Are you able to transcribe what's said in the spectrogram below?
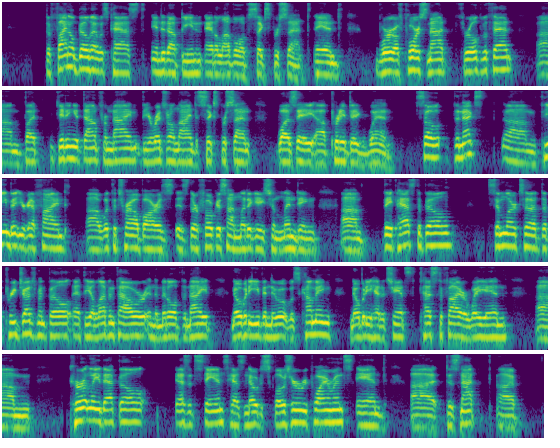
the final bill that was passed ended up being at a level of 6%. And we're, of course, not thrilled with that. Um, but getting it down from nine, the original nine to 6% was a uh, pretty big win. So the next um, theme that you're going to find uh, with the trial bar is, is their focus on litigation lending. Um, they passed a bill similar to the prejudgment bill at the 11th hour in the middle of the night. Nobody even knew it was coming. Nobody had a chance to testify or weigh in. Um, currently, that bill, as it stands, has no disclosure requirements and uh, does not uh,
